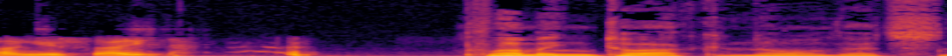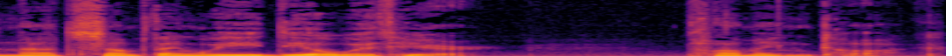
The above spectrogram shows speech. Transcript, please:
on your site. Plumbing Talk? No, that's not something we deal with here. Plumbing Talk.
